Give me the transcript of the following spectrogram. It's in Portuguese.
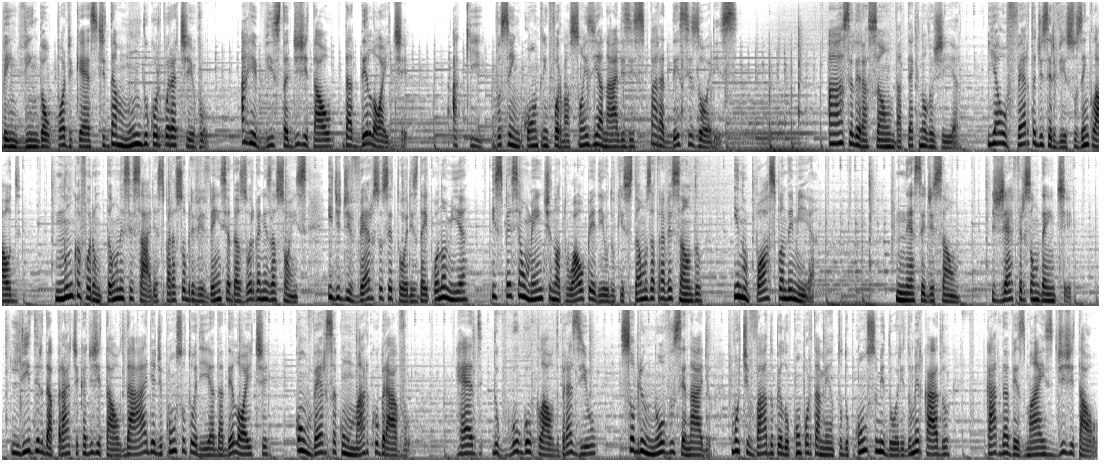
Bem-vindo ao podcast da Mundo Corporativo, a revista digital da Deloitte. Aqui você encontra informações e análises para decisores. A aceleração da tecnologia e a oferta de serviços em cloud nunca foram tão necessárias para a sobrevivência das organizações e de diversos setores da economia, especialmente no atual período que estamos atravessando e no pós-pandemia. Nessa edição, Jefferson Dente, líder da prática digital da área de consultoria da Deloitte, conversa com Marco Bravo, head do Google Cloud Brasil, sobre o novo cenário motivado pelo comportamento do consumidor e do mercado cada vez mais digital.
